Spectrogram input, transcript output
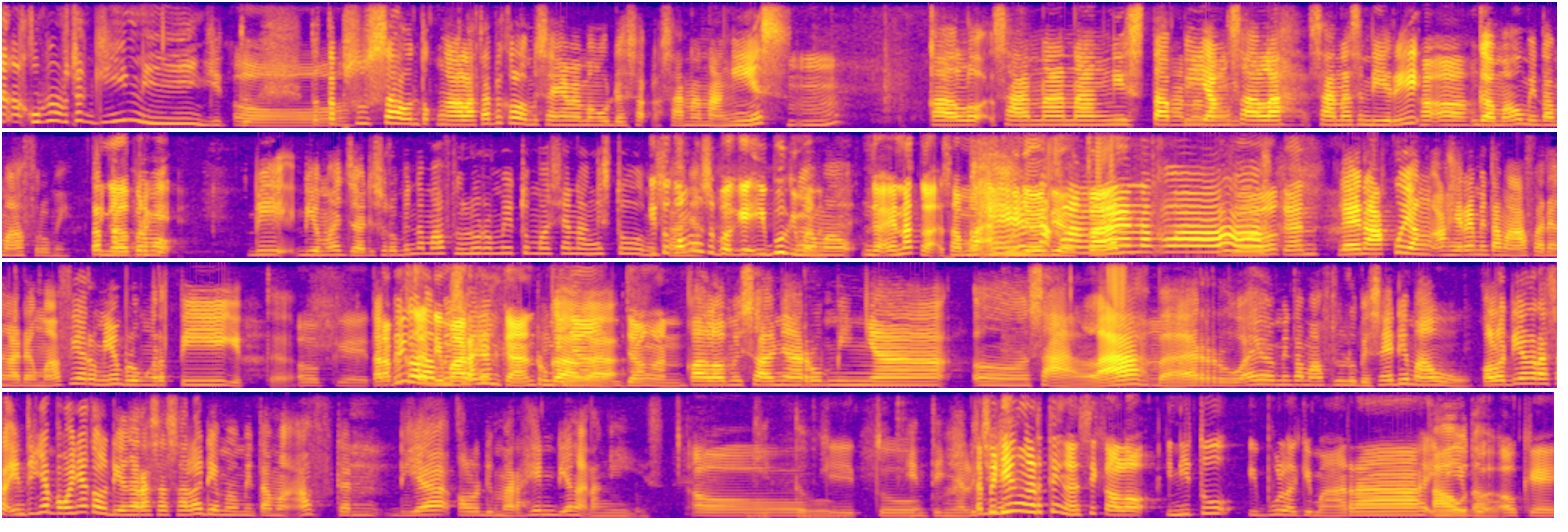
aku harusnya gini gitu Oh. tetap susah untuk ngalah tapi kalau misalnya memang udah sa- sana nangis Mm-mm. Kalau sana nangis tapi Sana yang nangis. salah sana sendiri nggak mau minta maaf Rumi Tetap Tinggal pergi. mau. Di diam aja disuruh minta maaf dulu Rumi itu masnya nangis tuh itu misalnya. kamu sebagai ibu Nggak mau. gimana nggak enak nggak sama Nggak ibunya enak dia lah, nggak kan enak lah kan Lain aku yang akhirnya minta maaf kadang-kadang maaf ya Ruminya belum ngerti gitu oke Tapi tapi, kalau nggak dimarahin misalnya- kan Nggak, ruminya nggak. jangan Kalau misalnya Ruminya eh, salah baru ayo minta maaf dulu biasanya dia mau. Kalau dia ngerasa intinya pokoknya kalau dia ngerasa salah dia mau minta maaf dan dia kalau dimarahin dia nggak nangis. oh Gitu. gitu, Intinya lucu tapi dia ngerti nggak sih kalau ini tuh ibu lagi marah Tahu, ini ibu tahu. oke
